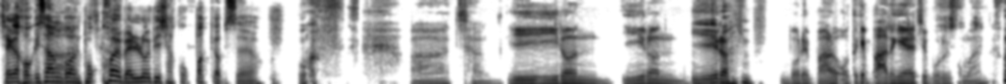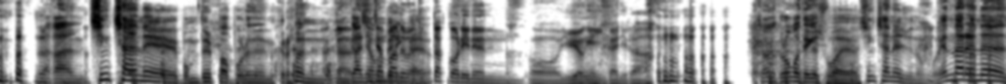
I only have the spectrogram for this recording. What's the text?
제가 거기서 한건 아, 보컬 참. 멜로디 작곡밖에 없어요. 아, 참. 이런, 이런, 이런 뭐래, 말, 어떻게 반응해야 할지 모르겠구만. 약간 칭찬에 몸둘 바 모르는 그런 약간 칭찬받으면 인간형들인가요? 뚝딱거리는, 어, 유형의 인간이라. 저는 그런 거 되게 좋아해요. 칭찬해 주는 거. 옛날에는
